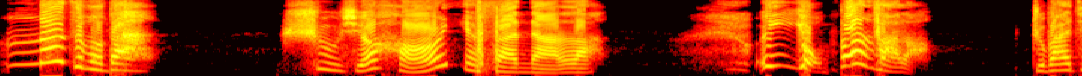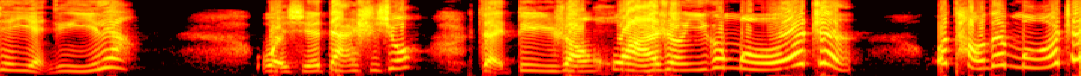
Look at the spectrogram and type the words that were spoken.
那怎么办？数学猴也犯难了。哎，有办法了！猪八戒眼睛一亮，我学大师兄在地上画上一个魔阵。我躺在魔阵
